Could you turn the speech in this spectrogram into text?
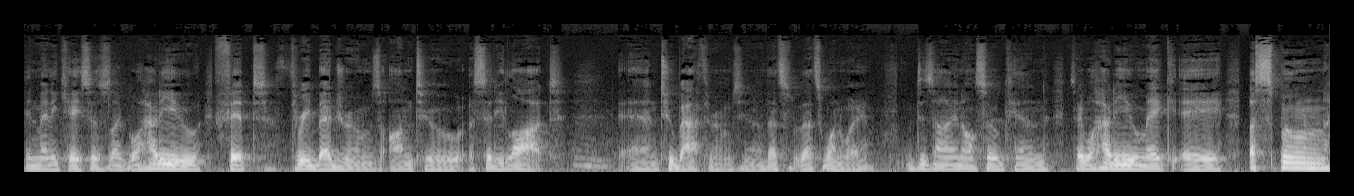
in many cases, like, well, how do you fit three bedrooms onto a city lot mm. and two bathrooms? You know, that's that's one way. Design also can say, well, how do you make a a spoon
